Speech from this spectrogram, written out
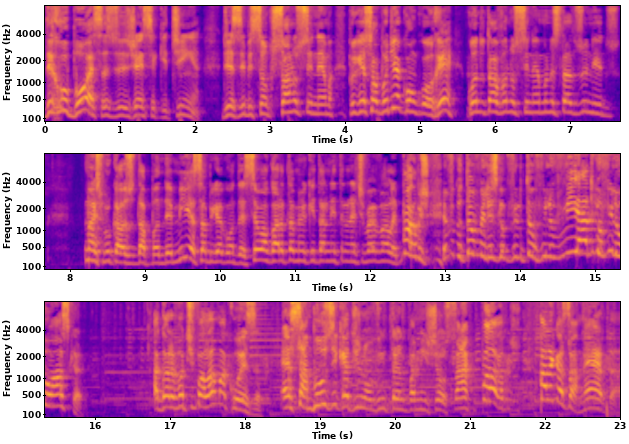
derrubou essa exigência que tinha de exibição que só no cinema, porque só podia concorrer quando estava no cinema nos Estados Unidos. Mas por causa da pandemia, sabe o que aconteceu? Agora também o que tá na internet vai valer. Porra, bicho, eu fico tão feliz que eu prefiro ter um filho viado que o filho Oscar. Agora eu vou te falar uma coisa. Essa música de novo entrando pra me encher o saco. Porra, bicho, para com essa merda.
